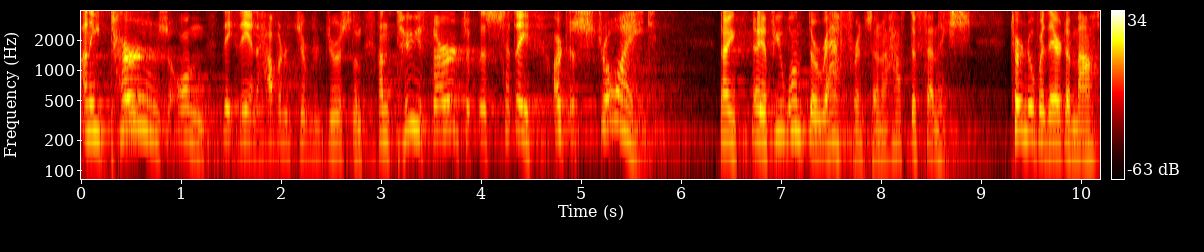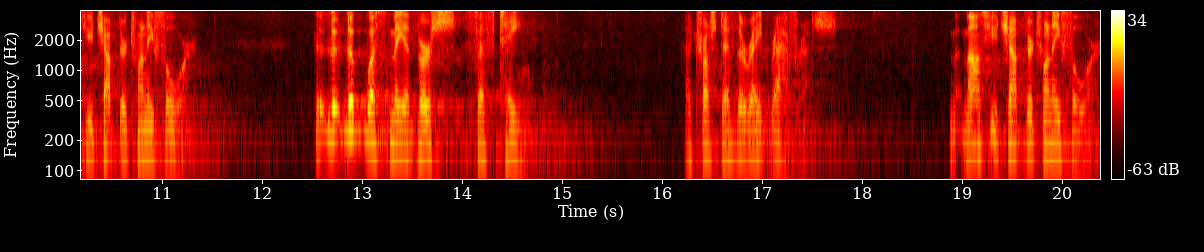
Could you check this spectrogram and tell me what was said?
And he turns on the, the inhabitants of Jerusalem. And two thirds of the city are destroyed. Now, now, if you want the reference, and I have to finish, turn over there to Matthew chapter 24. Look, look with me at verse 15. I trust I have the right reference. Matthew chapter 24.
